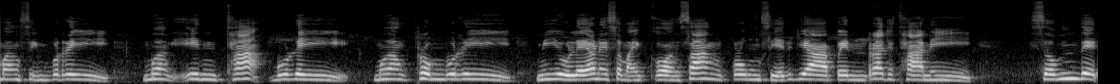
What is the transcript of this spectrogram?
เมืองสิงห์บุรี เมืองอินทบุรี เมืองพรมบุรี มีอยู่แล้วในสมัยก่อนสร้างกรุงศรีอยุธยาเป็นราชธานี สมเด็จ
